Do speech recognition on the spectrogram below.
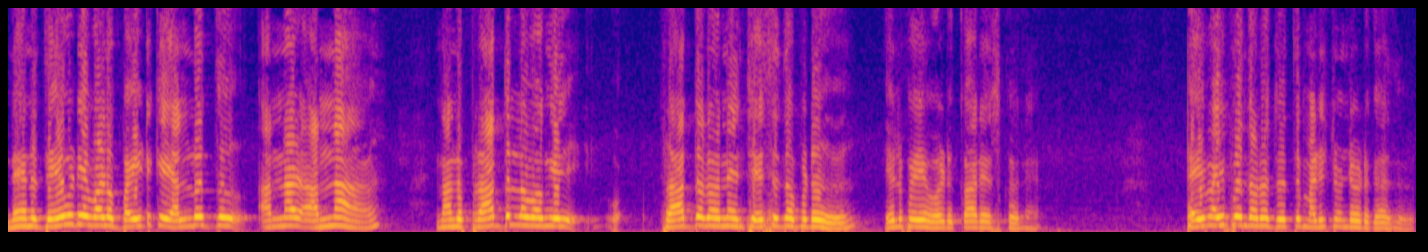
నేను దేవుడే వాళ్ళు బయటికి వెళ్ళొద్దు అన్న అన్న నన్ను ప్రార్థనలో వంగి ప్రార్థన నేను చేసేటప్పుడు వెళ్ళిపోయేవాడు కారు వేసుకొని టైం అయిపోయిన తర్వాత చూస్తే మడిచి ఉండేవాడు కాదు.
